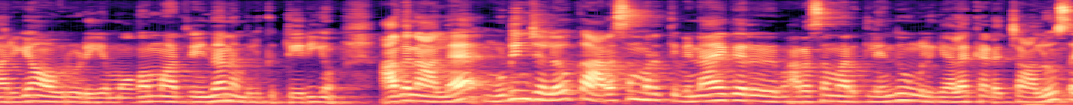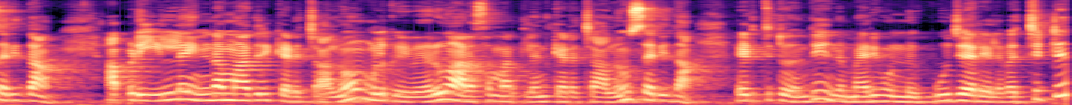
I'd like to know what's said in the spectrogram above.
மாதிரியும் அவருடைய முகம் மாதிரியும் தான் நம்மளுக்கு தெரியும். அதனால் முடிஞ்ச அளவுக்கு அரச மரத்து விநாயகர் அரச மரத்துலேருந்து உங்களுக்கு இலை கிடைச்சாலும் சரிதான். அப்படி இல்லை இந்த மாதிரி கிடைச்சாலும் உங்களுக்கு வெறும் அரச மரத்துலேருந்து கிடைச்சாலும் சரிதான். எடுத்துகிட்டு வந்து இந்த மாதிரி ஒன்று பூஜை அறையில் வச்சுட்டு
